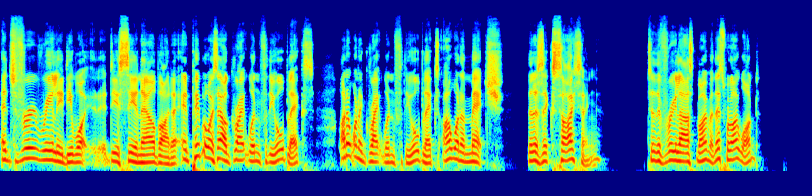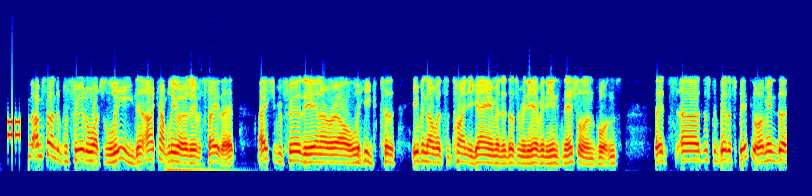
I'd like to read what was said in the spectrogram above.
it's very rarely do you, do you see a nail biter. And people always say, oh, great win for the All Blacks. I don't want a great win for the All Blacks. I want a match that is exciting to the very last moment. That's what I want. I'm starting to prefer to watch league. I can't believe I would ever say that. I actually prefer the NRL league to, even though it's a tiny game and it doesn't really have any international importance. It's uh, just a better spectacle. I mean, the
